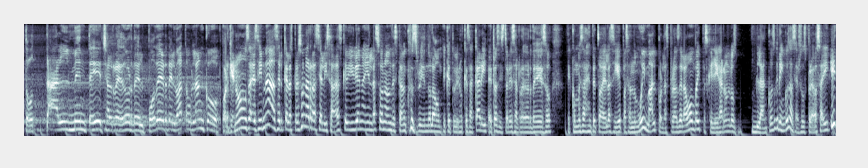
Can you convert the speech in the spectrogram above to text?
totalmente hecha alrededor del poder del vato blanco, porque no vamos a decir nada acerca de las personas racializadas que vivían ahí en la zona donde estaban construyendo la bomba y que tuvieron que sacar y otras historias alrededor de eso, de cómo esa gente todavía la sigue pasando muy mal por las pruebas de la bomba y pues que llegaron los blancos gringos a hacer sus pruebas ahí. Y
